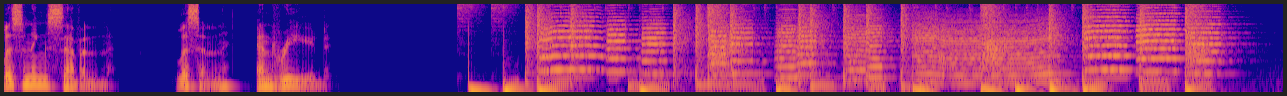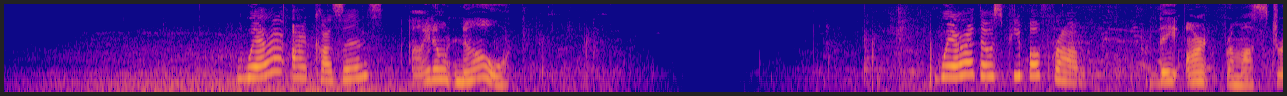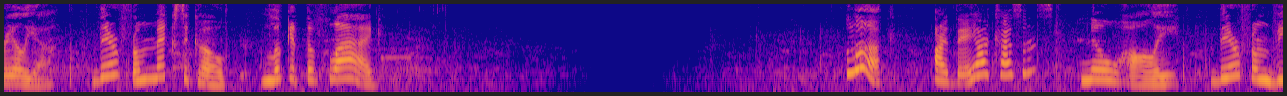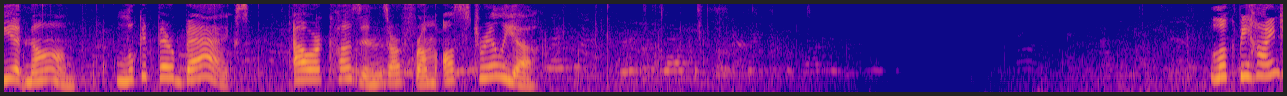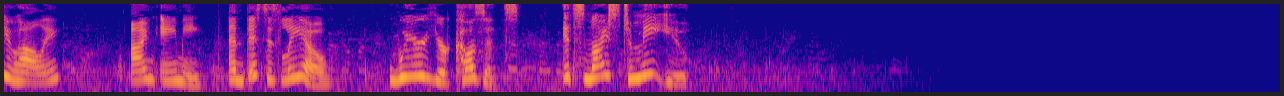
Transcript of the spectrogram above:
Listening 7. Listen and read. Where are our cousins? I don't know. Where are those people from? They aren't from Australia. They're from Mexico. Look at the flag. Look! Are they our cousins? No, Holly. They're from Vietnam. Look at their bags. Our cousins are from Australia. Look behind you, Holly. I'm Amy, and this is Leo. We're your cousins. It's nice to meet you.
